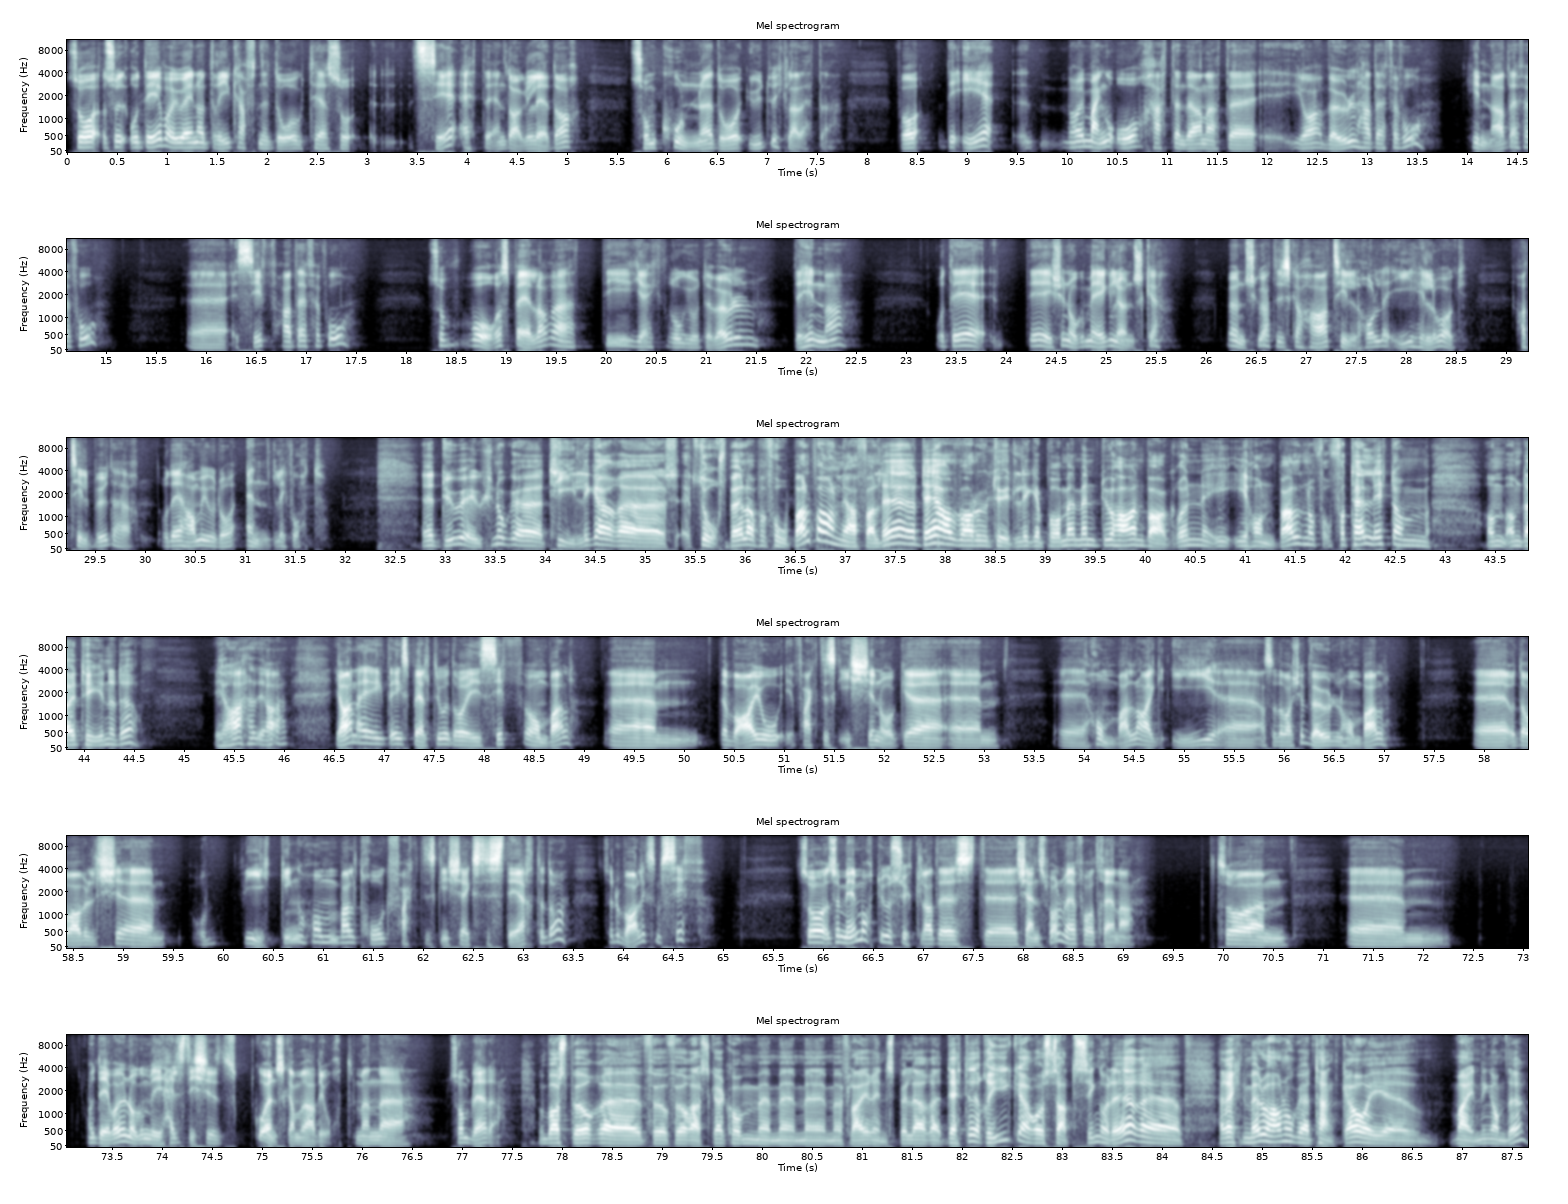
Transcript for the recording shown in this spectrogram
Så, så, og det var jo en av drivkraftene da til å se etter en daglig leder som kunne da utvikle dette. For det er Vi har i mange år hatt den der at eh, ja, Vaulen hadde FFO. Hinna hadde FFO. Eh, SIF hadde FFO. Så våre spillere de gikk, dro jo til Vaulen, til Hinna. Og det, det, er ikke noe vi egentlig ønsker. Vi ønsker jo at de skal ha tilholdet i Hillevåg. Ha tilbudet her. Og det har vi jo da endelig fått. Eh, du er jo ikke noe tidligere eh, storspiller på fotballbanen, iallfall. Det, det var du tydelig på. Men, men, du har en bakgrunn i, i håndballen. Fortell litt om, om, om de tidene der. Ja, ja. ja nei, jeg, jeg, spilte jo da i SIF håndball. Um, det var jo faktisk ikke noe um, eh, håndballag i uh, Altså, det var ikke Vaulen håndball. Uh, og det var vel ikke Og Vikinghåndball tror jeg faktisk ikke eksisterte da. Så det var liksom SIF. Så, så vi måtte jo sykle til, til Kjensvoll med for å trene. Så um, og det var jo noe vi helst ikke skulle ønske vi hadde gjort, men uh, sånn ble det. Bare spør uh, før, før Asker kom med, med, med, flere innspill her. Dette Ryger og satsinga der, uh, jeg regner med du har noen tanker og uh, mening om det?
